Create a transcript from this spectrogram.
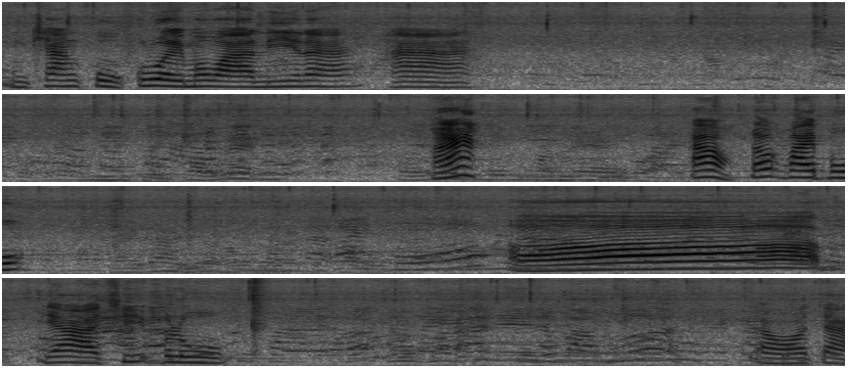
ลุงช่างปลูกกล้วยเมื่อวานนี้นะคะฮา ฮะอ้าวแล้วใบปลูกอ๋อยาชิปลูก อ๋อจ้ะ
